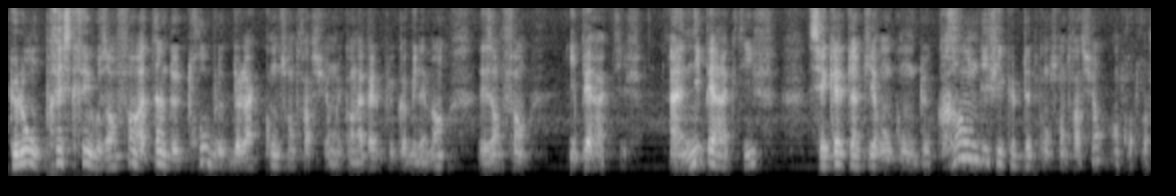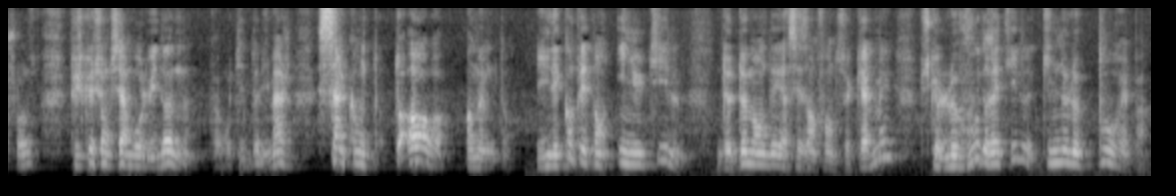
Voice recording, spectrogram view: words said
que l'on prescrit aux enfants atteints de troubles de la concentration et qu'on appelle plus communément des enfants hyperactifs. Un hyperactif, c'est quelqu'un qui rencontre de grandes difficultés de concentration, entre autres choses, puisque son cerveau lui donne, au titre de l'image, 50 ordres en même temps. Il est complètement inutile de demander à ses enfants de se calmer, puisque le voudrait-il qu'il ne le pourrait pas.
